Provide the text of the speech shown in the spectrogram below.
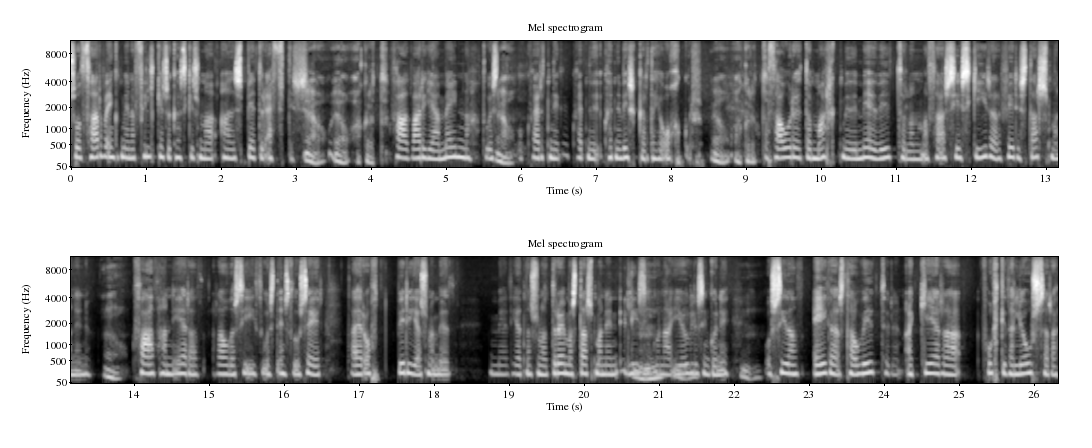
svo þarf einhvern veginn að fylgja svo kannski svona aðeins betur eftir. Já, já, akkurat. Hvað var ég að meina veist, og hvernig, hvernig, hvernig virkar þetta hjá okkur? Já, akkurat. Og þá eru þetta markmiði með viðtölunum að það sé skýrar fyrir starfsmanninu já, hvað hann er að ráða veist eins og þú segir, það er oft byrja svona með, með hérna svona drauma starfsmannin lýsinguna í auglýsingunni og síðan eigast þá viðtölun að gera fólki það ljósara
